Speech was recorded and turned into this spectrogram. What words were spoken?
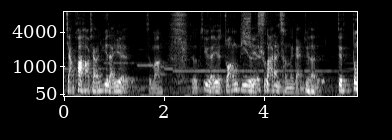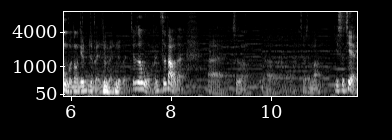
讲话好像越来越怎么，就越来越装逼的四大派地层的感觉了，就动不动就日本日本日本，就是我们知道的呃这种呃叫什么异世界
